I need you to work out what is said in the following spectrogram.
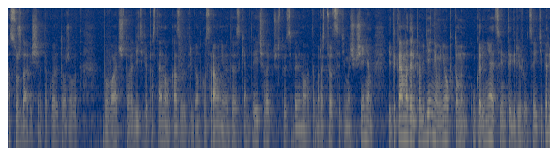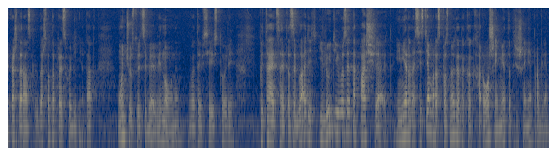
осуждающие. Такое тоже вот бывает, что родители постоянно указывают ребенку, сравнивают его с кем-то, и человек чувствует себя виноватым, растет с этим ощущением. И такая модель поведения у него потом укореняется, интегрируется. И теперь каждый раз, когда что-то происходит не так, он чувствует себя виновным в этой всей истории, пытается это загладить, и люди его за это поощряют. И нервная система распознает это как хороший метод решения проблем.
